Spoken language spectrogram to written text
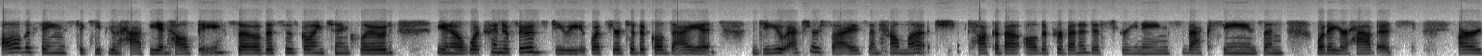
all the things to keep you happy and healthy. So this is going to include, you know, what kind of foods do you eat? What's your typical diet? Do you exercise and how much? Talk about all the preventative screenings, vaccines, and what are your habits our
